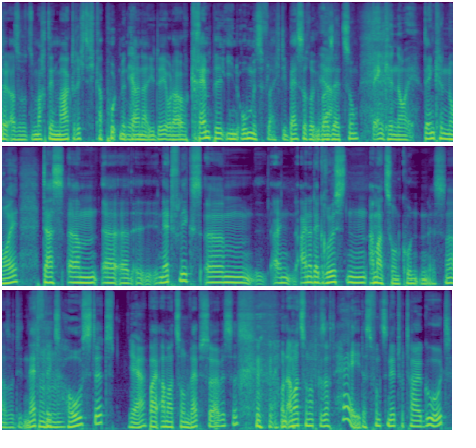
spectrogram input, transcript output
also macht den Markt richtig kaputt mit ja. deiner Idee oder krempel ihn um, ist vielleicht die bessere Übersetzung. Ja. Denke neu. Denke neu, dass ähm, äh, äh Netflix ähm, ein, einer der größten Amazon-Kunden ist. Ne? Also Netflix mhm. hostet ja. bei Amazon Web Services und Amazon hat gesagt, hey, das funktioniert total gut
